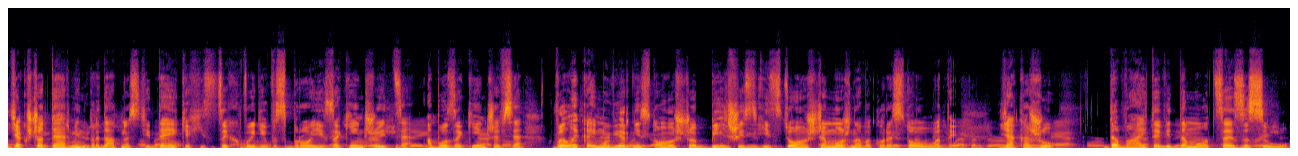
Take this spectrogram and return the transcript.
Якщо термін придатності деяких із цих видів зброї закінчується або закінчився, велика ймовірність того, що більшість із цього ще можна використовувати. Я кажу, давайте віддамо це ЗСУ,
